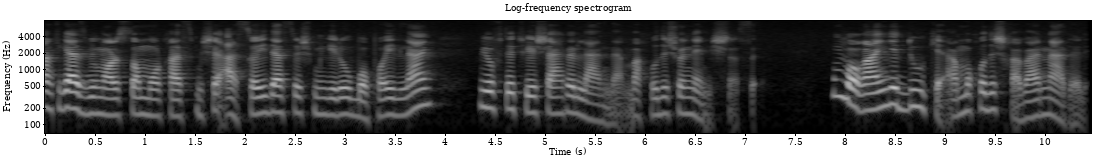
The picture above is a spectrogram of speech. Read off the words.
وقتی که از بیمارستان مرخص میشه اسایی دستش می‌گیره و با پای لنگ میفته توی شهر لندن و خودش رو نمی‌شناسه. اون واقعا یه دوکه اما خودش خبر نداره.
